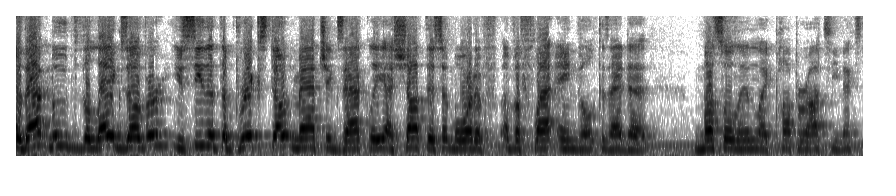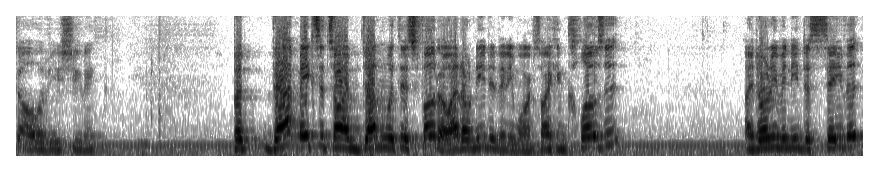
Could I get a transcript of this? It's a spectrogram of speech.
So that moved the legs over. You see that the bricks don't match exactly. I shot this at more of of a flat angle because I had to muscle in like paparazzi next to all of you shooting. But that makes it so I'm done with this photo. I don't need it anymore. So I can close it. I don't even need to save it.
